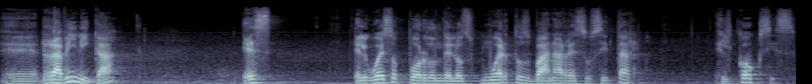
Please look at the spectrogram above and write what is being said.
eh, rabínica es el hueso por donde los muertos van a resucitar, el coxis.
